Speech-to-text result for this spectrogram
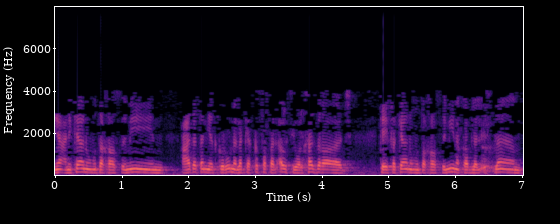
يعني كانوا متخاصمين. عادة يذكرون لك قصة الأوس والخزرج كيف كانوا متخاصمين قبل الإسلام.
